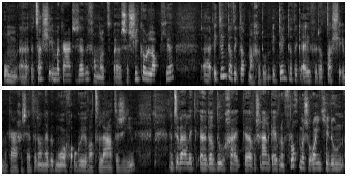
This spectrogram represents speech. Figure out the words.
om het tasje in elkaar te zetten van het Sashiko lapje. Uh, ik denk dat ik dat mag gaan doen. Ik denk dat ik even dat tasje in elkaar ga zetten. Dan heb ik morgen ook weer wat te laten zien. En terwijl ik dat doe, ga ik waarschijnlijk even een vlogmus rondje doen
